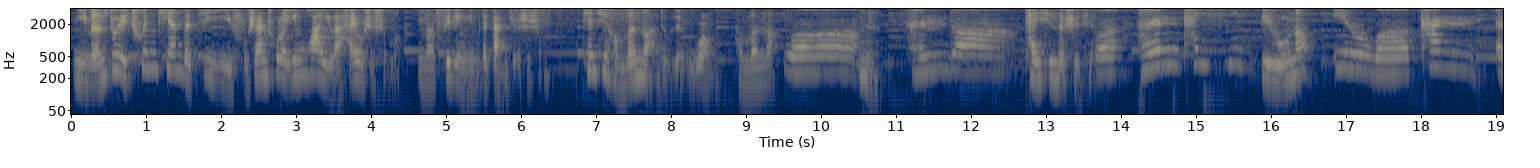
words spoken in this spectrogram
你们对春天的记忆，釜山除了樱花以外还有是什么？你们 feeling 你们的感觉是什么？天气很温暖，对不对？warm，很温暖。我嗯，很多开心的事情。我。很开心，比如呢？因为我看呃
